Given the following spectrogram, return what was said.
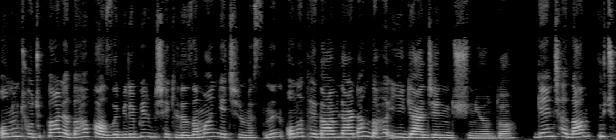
onun çocuklarla daha fazla birebir bir şekilde zaman geçirmesinin ona tedavilerden daha iyi geleceğini düşünüyordu. Genç adam 3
